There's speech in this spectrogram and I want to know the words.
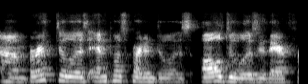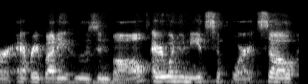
um, birth doulas and postpartum doulas, all doulas are there for everybody who's involved, everyone who needs support. So,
